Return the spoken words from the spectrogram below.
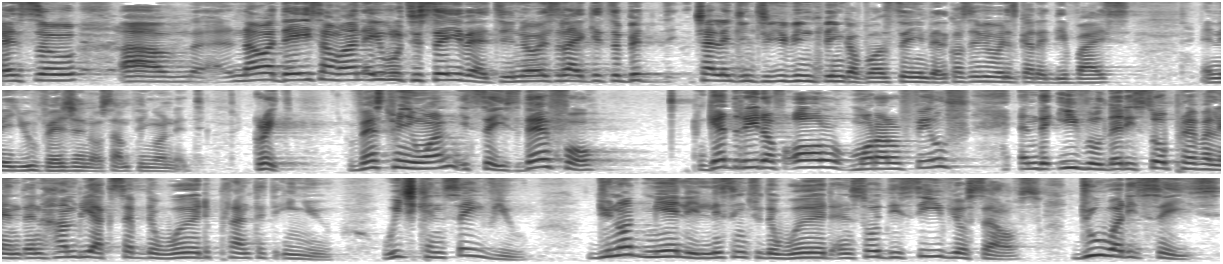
And so um, nowadays I'm unable to say that. You know, it's like it's a bit challenging to even think about saying that because everybody's got a device and a new version or something on it. Great. Verse 21, it says, Therefore, get rid of all moral filth and the evil that is so prevalent and humbly accept the word planted in you, which can save you. Do not merely listen to the word and so deceive yourselves. Do what it says.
